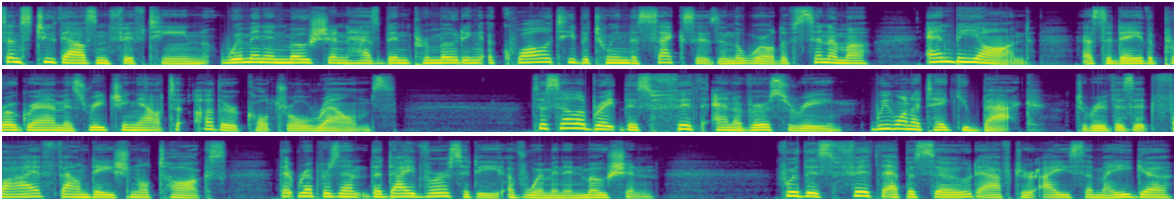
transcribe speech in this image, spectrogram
Since 2015, Women in Motion has been promoting equality between the sexes in the world of cinema and beyond, as today the program is reaching out to other cultural realms. To celebrate this fifth anniversary, we want to take you back to revisit five foundational talks that represent the diversity of women in motion. For this fifth episode after Aissa Maiga,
